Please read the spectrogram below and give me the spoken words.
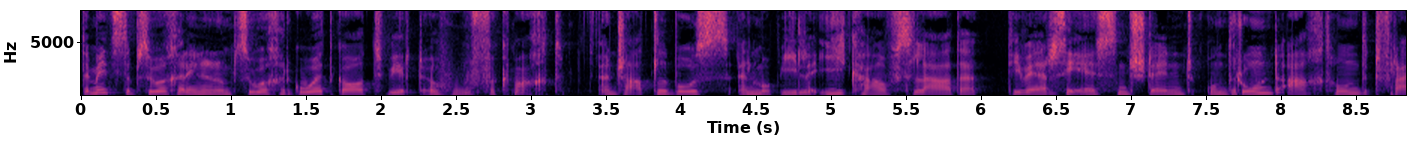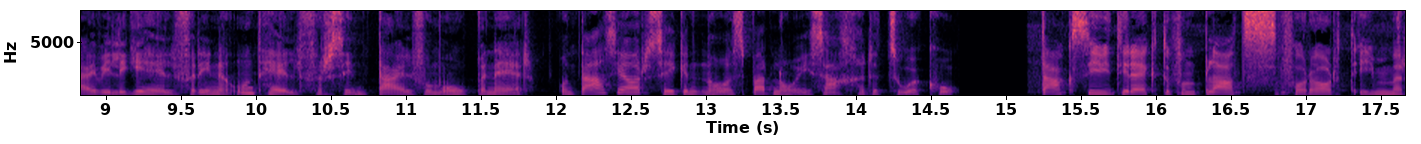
Damit es den Besucherinnen und Besuchern gut geht, wird ein Haufen gemacht. Ein Shuttlebus, ein mobiler Einkaufsladen, diverse Essenstände und rund 800 freiwillige Helferinnen und Helfer sind Teil vom Open Air. Und das Jahr sind noch ein paar neue Sachen dazugekommen. Taxi direkt auf dem Platz vor Ort immer.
